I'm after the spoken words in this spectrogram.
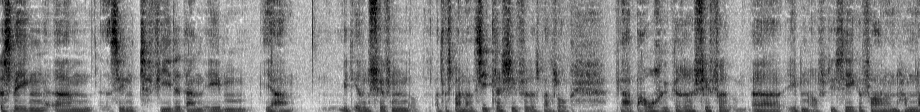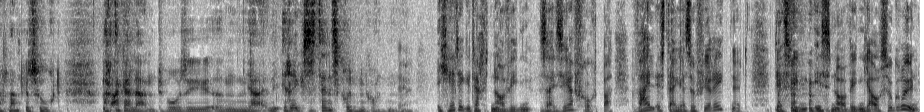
Deswegen ähm, sind viele dann eben ja mit ihren Schiffen, das waren dann Siedlerschiffe, das waren so ja, bauchigere Schiffe, äh, eben auf die See gefahren und haben nach Land gesucht, nach Ackerland, wo sie ähm, ja ihre Existenz gründen konnten. Ja. Ich hätte gedacht, Norwegen sei sehr fruchtbar, weil es da ja so viel regnet. Deswegen ist Norwegen ja auch so grün.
